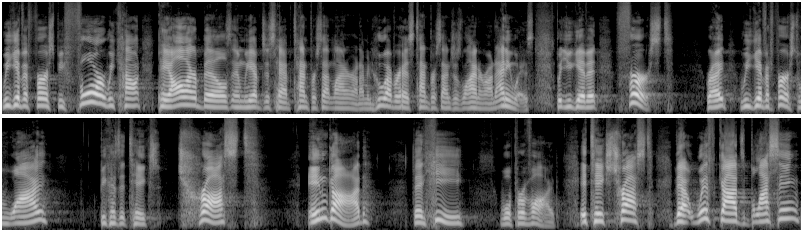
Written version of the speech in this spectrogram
We give it first before we count, pay all our bills, and we have just have 10% lying around. I mean, whoever has 10% just lying around, anyways. But you give it first, right? We give it first. Why? Because it takes trust in God that He will provide. It takes trust that with God's blessing,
